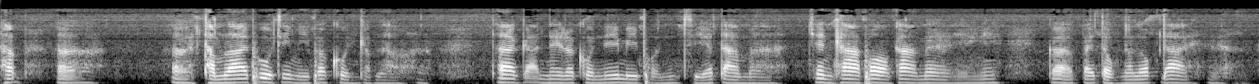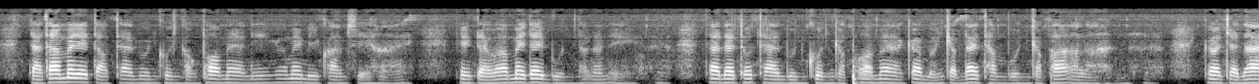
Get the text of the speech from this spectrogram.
ทำทำร้ายผู้ที่มีพระคุณกับเรา ถ้าการในละคนนี้มีผลเสียตามมา เช่นฆ่าพ่อฆ่าแม่อย่างนี้ก็ไปตกนรกได้ แต่ถ้าไม่ได้ตอบแทนบุญคุณของพ่อแม่นี้ก็ไม่มีความเสียหาย พียงแต่ว่าไม่ได้บุญเท่านั้นเอง ถ้าได้ทดแทนบุญคุณกับพ่อแม่ก็เหมือนกับได้ทำบุญกับพระอาหารหันต์ก็จะได้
